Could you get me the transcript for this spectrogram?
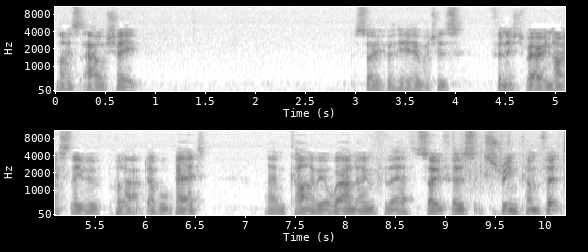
nice L shape sofa here which is finished very nicely with pull out double bed. Um, Carnaby are well known for their sofas, extreme comfort.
